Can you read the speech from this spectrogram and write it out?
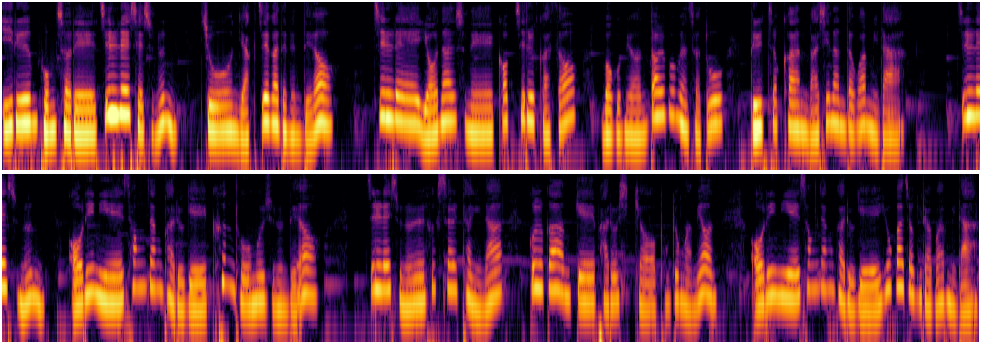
이른 봄철의 찔레 새순은 좋은 약재가 되는데요. 찔레의 연한 순의 껍질을 까서 먹으면 떫으면서도 들쩍한 맛이 난다고 합니다. 찔레순은 어린이의 성장 발육에 큰 도움을 주는데요. 찔레순을 흑설탕이나 꿀과 함께 발효시켜 복용하면 어린이의 성장 발육에 효과적이라고 합니다.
